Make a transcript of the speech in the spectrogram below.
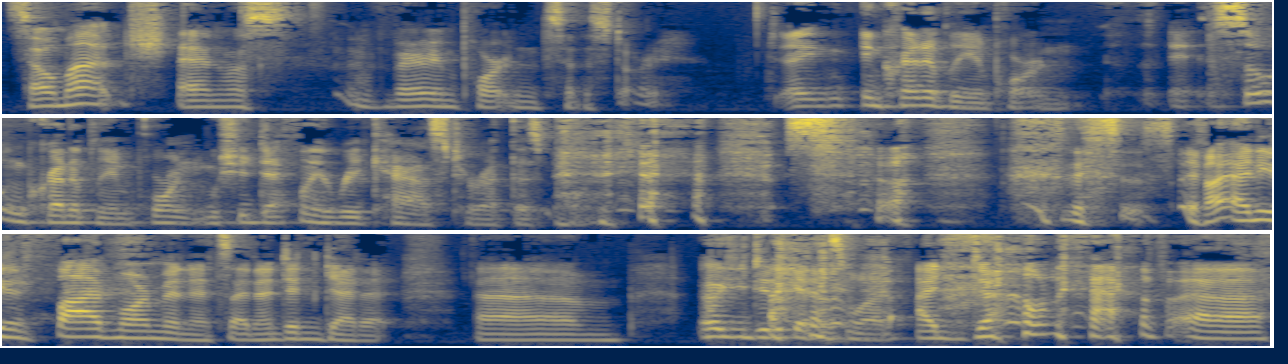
so much and was very important to the story. Incredibly important. It's so incredibly important. We should definitely recast her at this point. So this is, if I, I needed five more minutes and I didn't get it. Um, oh, you didn't get this one. I don't have a,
